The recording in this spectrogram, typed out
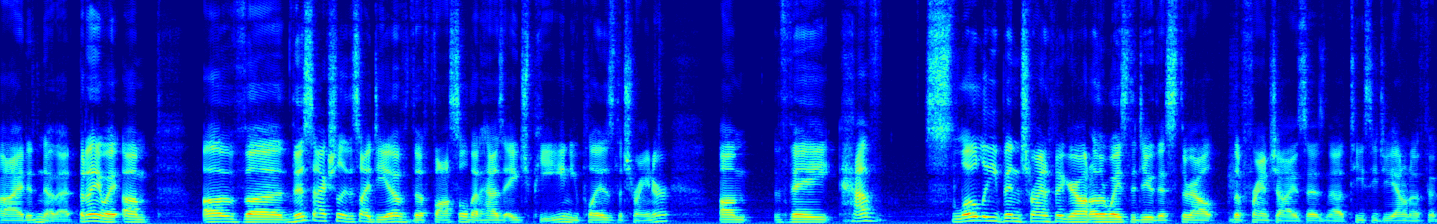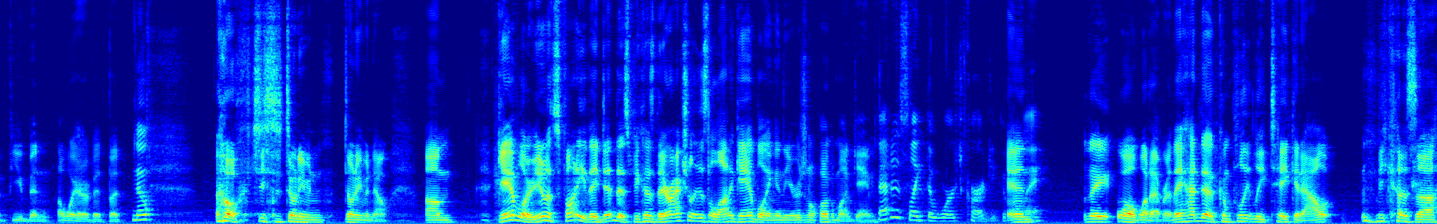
I didn't know that. But anyway, um, of uh, this actually, this idea of the fossil that has HP and you play as the trainer, um, they have slowly been trying to figure out other ways to do this throughout the franchise as uh, TCG. I don't know if you've been aware of it, but Nope. oh Jesus, don't even don't even know. Um, Gambler, you know it's funny they did this because there actually is a lot of gambling in the original Pokemon game. That is like the worst card you could And- play. They well whatever they had to completely take it out because uh,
